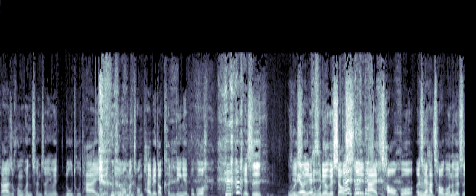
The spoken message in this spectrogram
当然是昏昏沉沉，因为路途太远了。我们从台北到垦丁也不过 也是也是五六个小时而已，他还超过，而且他超过那个是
